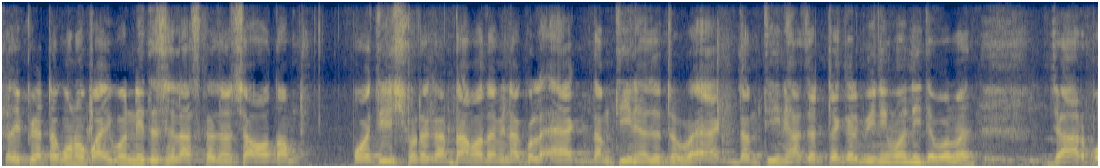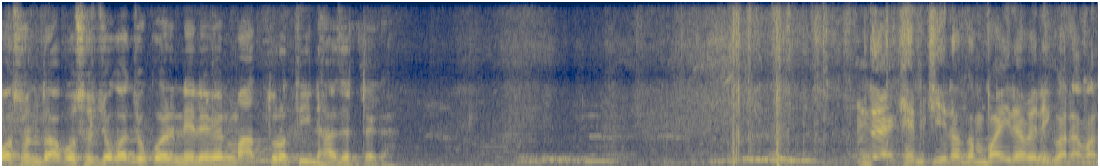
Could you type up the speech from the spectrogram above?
তো এই পেয়ারটা কোনো পাইবোন নিতে চাইলে আজকাল চাওয়া দাম পঁয়ত্রিশশো টাকার দামাদামি না করলে একদম তিন হাজার টাকা একদম তিন হাজার টাকার বিনিময় নিতে পারবেন। যার পছন্দ অবশ্যই যোগাযোগ করে নিয়ে নেবেন মাত্র তিন হাজার টাকা। দেখেন কীরকম বাইরাবেরি করে আমার।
